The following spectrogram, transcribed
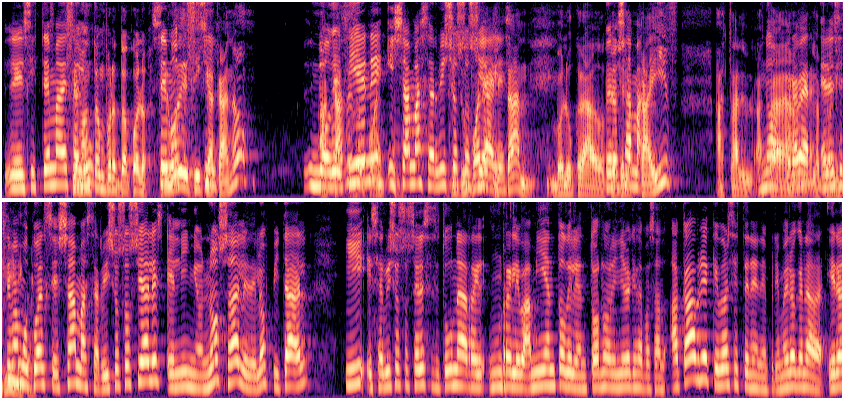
el sistema de se salud... Se monta un protocolo. Se vos decís que acá no? No detiene y llama a servicios sociales. Que están involucrados. Pero llama... CAIF hasta el No, pero a ver, en el sistema mutual se llama servicios sociales, el niño no sale del hospital y servicios sociales hace todo un relevamiento del entorno del niño que está pasando. Acá habría que ver si este nene, primero que nada, era,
